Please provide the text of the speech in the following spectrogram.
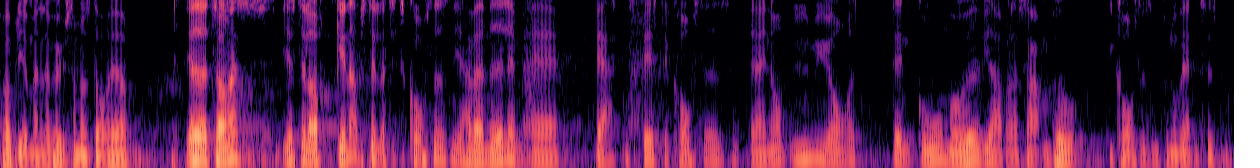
hvor bliver man nervøs, når man står heroppe. Jeg hedder Thomas. Jeg stiller op, genopstiller til korpsledelsen. Jeg har været medlem af verdens bedste korpsledelse. Jeg er enormt ydmyg over den gode måde, vi arbejder sammen på i korpsledelsen på nuværende tidspunkt.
